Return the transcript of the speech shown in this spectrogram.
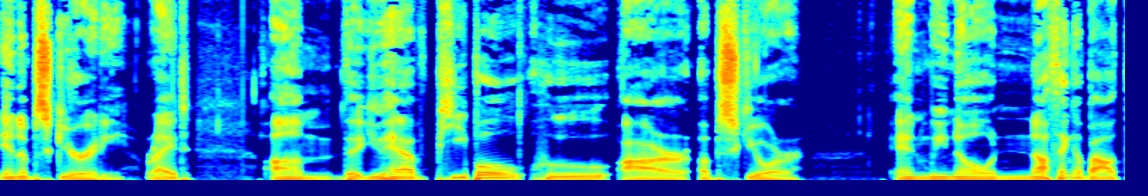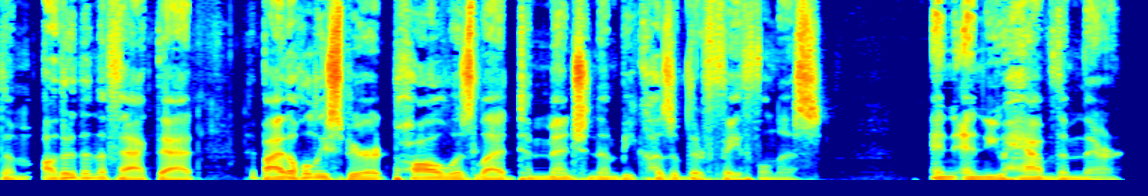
in obscurity, right? Um, that you have people who are obscure, and we know nothing about them other than the fact that by the Holy Spirit, Paul was led to mention them because of their faithfulness and and you have them there.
